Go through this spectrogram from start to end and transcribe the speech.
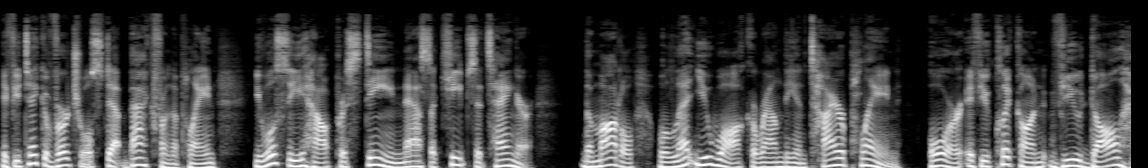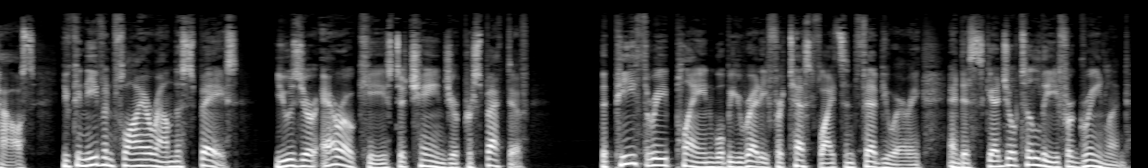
If you take a virtual step back from the plane, you will see how pristine NASA keeps its hangar. The model will let you walk around the entire plane, or if you click on View Dollhouse, You can even fly around the space. Use your arrow keys to change your perspective. The P 3 plane will be ready for test flights in February and is scheduled to leave for Greenland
